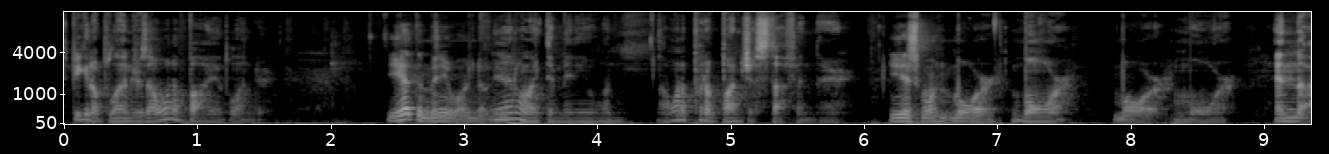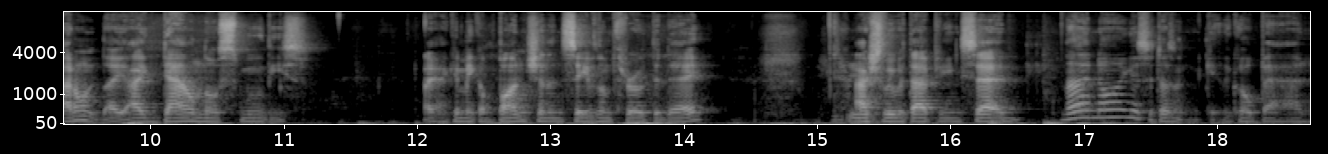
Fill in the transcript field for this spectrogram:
Speaking of blenders, I want to buy a blender. You had the mini one, don't Yeah, I don't like the mini one. I want to put a bunch of stuff in there. You just want more, More, more. more. And I don't. I, I down those smoothies. Like I can make a bunch and then save them throughout the day. You- Actually, with that being said, no, no, I guess it doesn't get, go bad.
